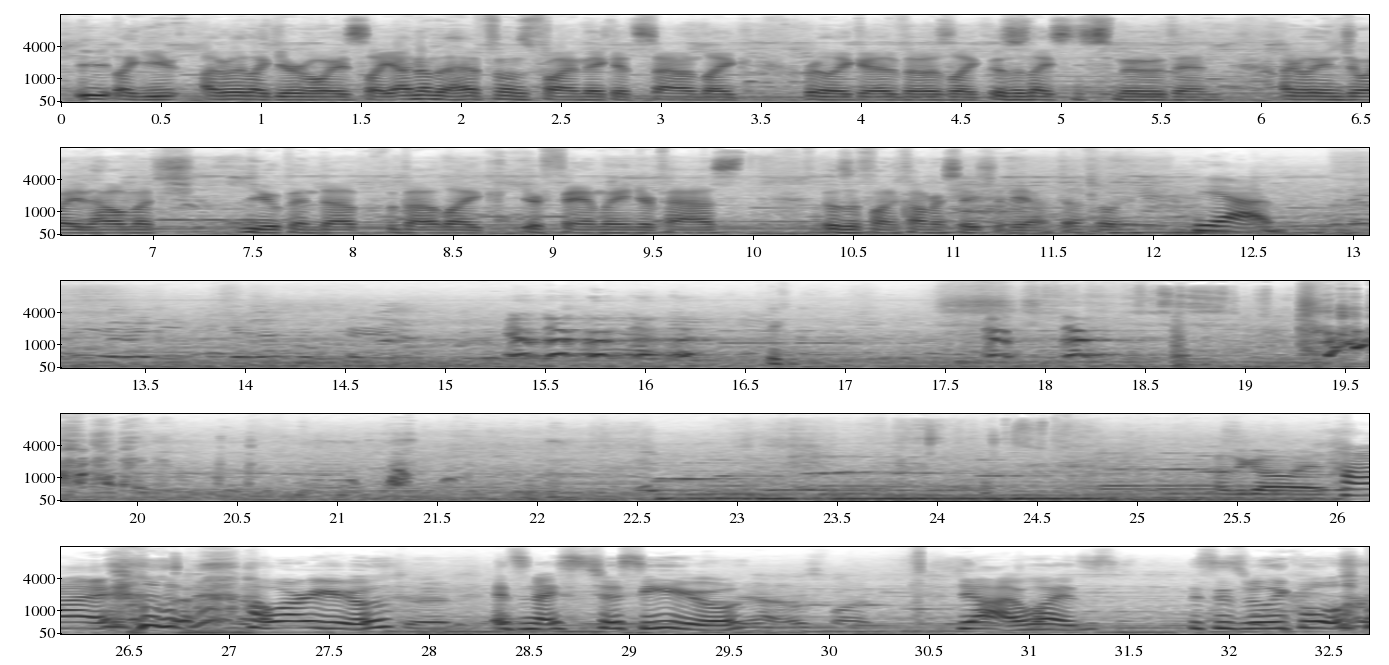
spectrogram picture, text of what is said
you, like you, I really like your voice. Like I know the headphones probably make it sound like really good, but it was like this is nice and smooth, and I really enjoyed how much you opened up about like your family and your past. It was a fun conversation. Yeah, definitely. yeah. It going? Hi. How are you? Good. It's nice to see you. Yeah, it was fun. Yeah, it was. This is really cool.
